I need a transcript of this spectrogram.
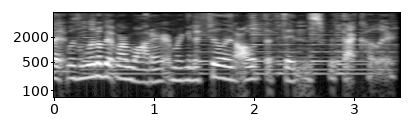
but with a little bit more water, and we're going to fill in all of the fins with that color.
